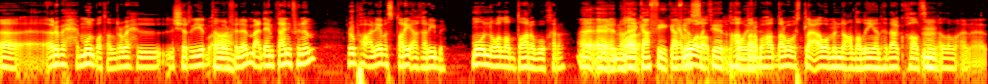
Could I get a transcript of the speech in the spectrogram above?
آه ربح مو البطل ربح ال- الشرير بأول. فيلم بعدين بتاني فيلم ربحوا عليه بس بطريقه غريبة مو إنه والله تضاربوا وخرا إيه إيه يعني إنه إيه كان في كان يعني في قصة كثير هاد طويله هاد ضربوا بس طلع اقوى منه عضليا هداك وخالصين. الله ما أنا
